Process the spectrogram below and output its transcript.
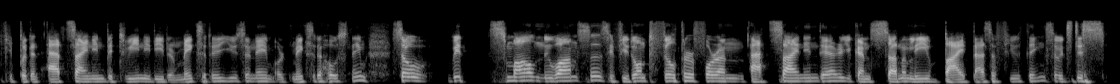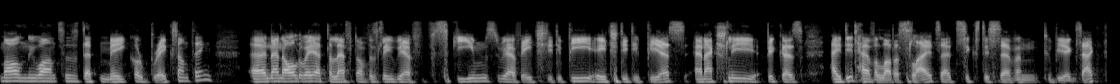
If you put an at sign in between, it either makes it a username or it makes it a host name. So with small nuances. If you don't filter for an at sign in there, you can suddenly bypass a few things. So it's these small nuances that make or break something. And then all the way at the left, obviously, we have schemes, we have HTTP, HTTPS. And actually, because I did have a lot of slides, at 67 to be exact.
